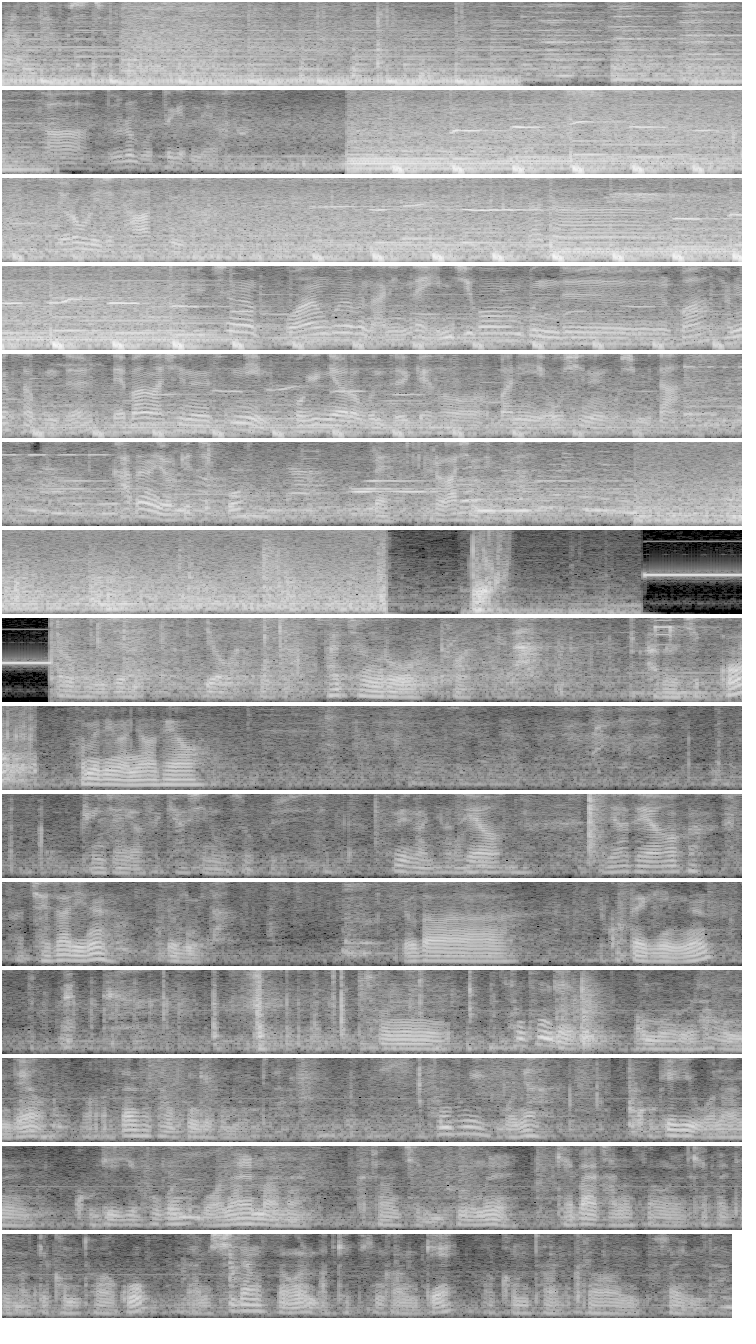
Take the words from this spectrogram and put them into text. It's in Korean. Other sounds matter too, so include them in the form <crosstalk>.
경험을 한번 해보시죠. 아, 눈을 못 뜨겠네요. <laughs> 여러분 이제 다 왔습니다. 짜잔. 1층은 보안구역은 아닌데 임직원분들과 협력사분들, 내방하시는 손님, 고객 여러분들께서 많이 오시는 곳입니다. 카드는 이렇게 찍고 네 들어가시면 됩니다. 18층으로 들어왔습니다. 가드를 찍고 선배님 안녕하세요. 굉장히 어색해 하시는 모습을 보실 수 있습니다. 선배님 안녕하세요. 안녕하세요. 제 자리는 여기입니다. 요다 코백이 있는 네. 저는 상품 계획 업무를 하고 있는데요. 어, 센서 상품 계획 업무입니다. 상품 계획 뭐냐? 고객이 원하는 고객이 혹은 원할 만한 그런 제품을 개발 가능성을 개발팀과 함께 검토하고 그다음에 시장성을 마케팅과 함께 어, 검토하는 그런 부서입니다.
